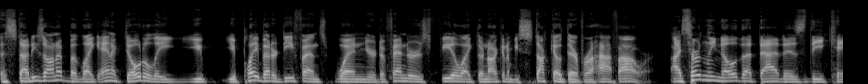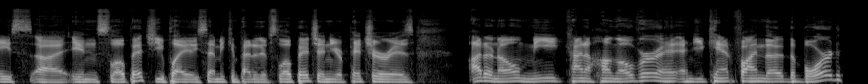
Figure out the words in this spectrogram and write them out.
uh, studies on it, but like anecdotally, you you play better defense when your defenders feel like they're not going to be stuck out there for a half hour. I certainly know that that is the case uh, in slow pitch. You play semi-competitive slow pitch, and your pitcher is I don't know, me kind of hung over and, and, you can't find the, the board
